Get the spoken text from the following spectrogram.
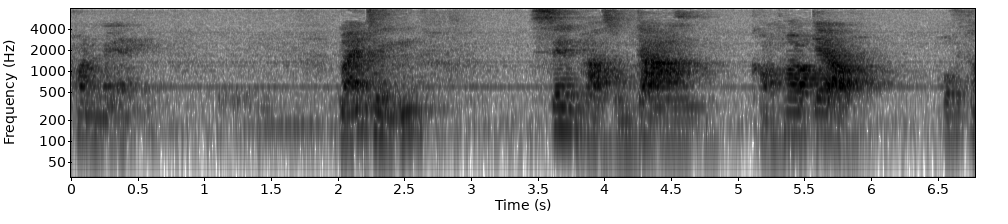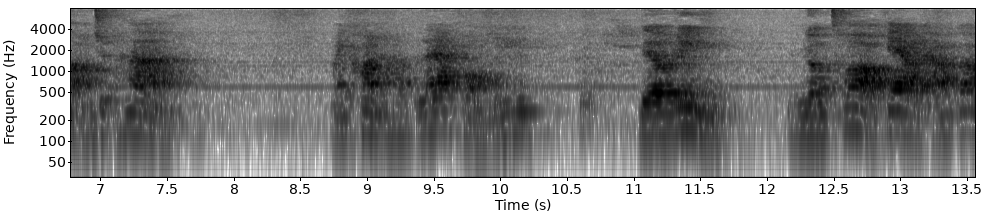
ครอนเมตร หมายถึงเส้นผ่าศูนย์กลางของท่อแก้ว 62.5 ไมครอนนะครับและของเดลลิงรวมท่อแก้วแล้วก็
